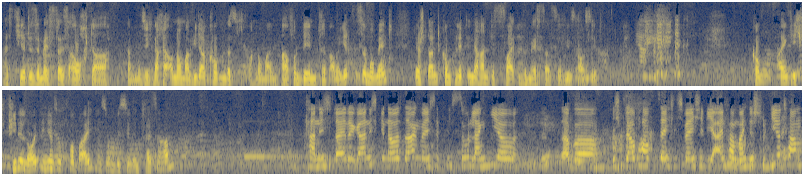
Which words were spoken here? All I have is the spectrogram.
Das vierte Semester ist auch da. Dann muss ich nachher auch nochmal wiederkommen, dass ich auch nochmal ein paar von denen treffe. Aber jetzt ist im Moment der Stand komplett in der Hand des zweiten Semesters, so wie es aussieht. Ja. Kommen eigentlich viele Leute hier so vorbei, die so ein bisschen Interesse haben? Kann ich leider gar nicht genau sagen, weil ich jetzt nicht so lange hier sitze. Aber ich glaube hauptsächlich welche, die einfach mal hier studiert haben.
